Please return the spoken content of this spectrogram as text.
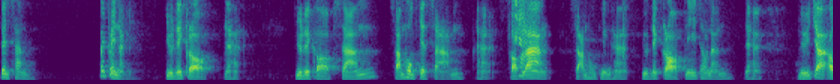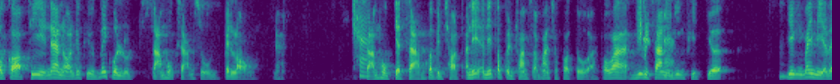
เล่นสั้น ไม่ไปไหน อยู่ในกรอบนะฮะอยู่ในกรอบสามสามหกเจ็ดสามนะฮะกรอบล่างสามหกหนึ่งห้าอยู่ในกรอบนี้เท่านั้นนะฮะหรือจะเอากรอบที่แน่นอนก็คือไม่ควรหลุดสามหกสามศูนย์เป็นรองนะค่ะสามหกเจ็ดสามก็เป็นช็อตอันนี้อันนี้ต้องเป็นความสามารถเฉพาะตัว เพราะว่ายิ่งสั้นค่ะยิ่งผิดเยอะอืมยิ่งไม่มีอะไร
